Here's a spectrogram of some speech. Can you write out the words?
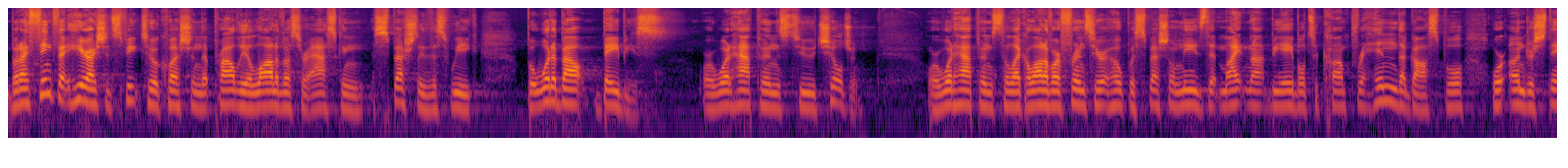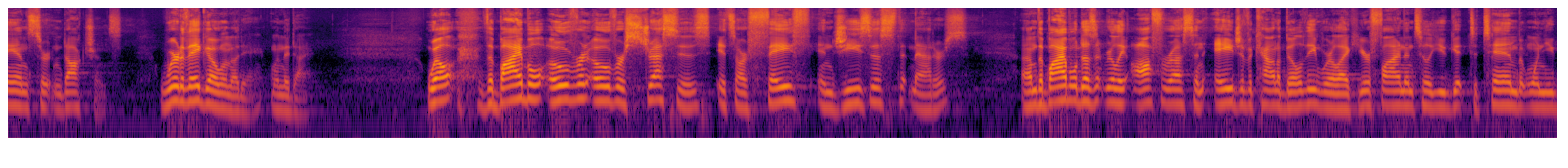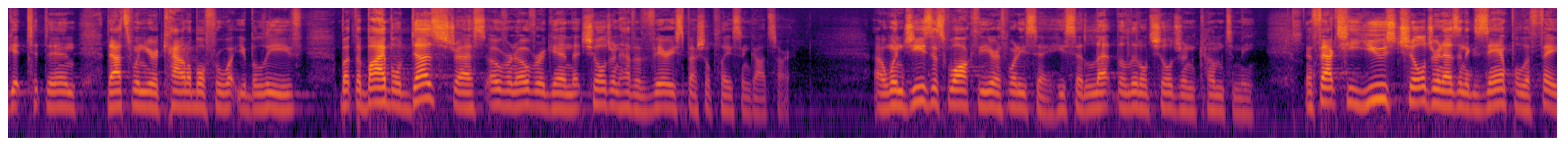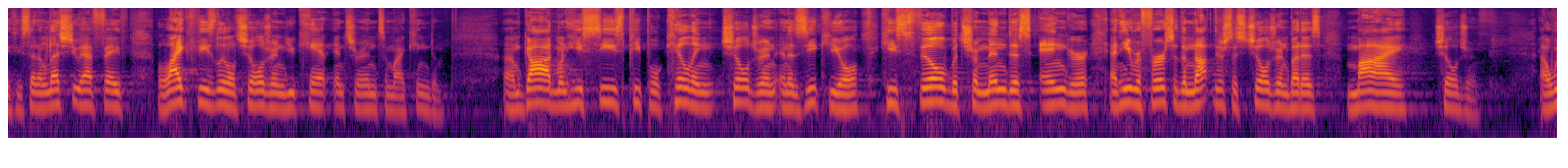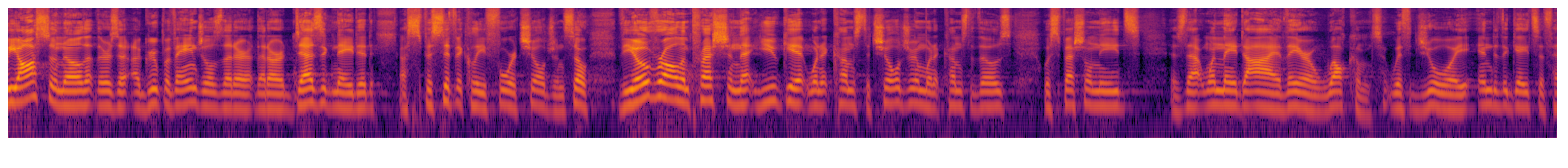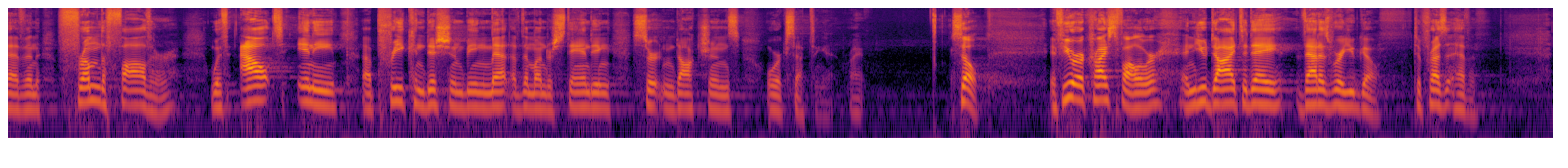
But I think that here I should speak to a question that probably a lot of us are asking, especially this week. But what about babies? Or what happens to children? Or what happens to, like a lot of our friends here at Hope with special needs that might not be able to comprehend the gospel or understand certain doctrines? Where do they go when they, when they die? Well, the Bible over and over stresses it's our faith in Jesus that matters. Um, the Bible doesn't really offer us an age of accountability where, like, you're fine until you get to 10, but when you get to 10, that's when you're accountable for what you believe. But the Bible does stress over and over again that children have a very special place in God's heart. Uh, when Jesus walked the earth, what did he say? He said, Let the little children come to me. In fact, he used children as an example of faith. He said, Unless you have faith like these little children, you can't enter into my kingdom. Um, God, when he sees people killing children in Ezekiel, he's filled with tremendous anger, and he refers to them not just as children, but as my children. Uh, we also know that there's a, a, group of angels that are, that are designated uh, specifically for children. So, the overall impression that you get when it comes to children, when it comes to those with special needs, is that when they die, they are welcomed with joy into the gates of heaven from the Father without any uh, precondition being met of them understanding certain doctrines or accepting it, right? So, if you're a Christ follower and you die today, that is where you go to present heaven.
